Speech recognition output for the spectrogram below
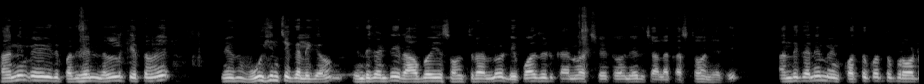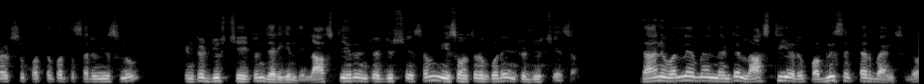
కానీ మేము ఇది పదిహేను నెలల క్రితమే మేము ఊహించగలిగాం. ఎందుకంటే రాబోయే సంవత్సరాల్లో డిపాజిట్ కన్వర్ట్ చేయడం అనేది చాలా కష్టం అనేది. అందుకనే మేము కొత్త కొత్త ప్రోడక్ట్స్ కొత్త కొత్త సర్వీసులు ఇంట్రడ్యూస్ చేయడం జరిగింది. లాస్ట్ ఇయర్ ఇంట్రడ్యూస్ చేసాం ఈ సంవత్సరం కూడా ఇంట్రడ్యూస్ చేసాం దానివల్ల ఏమైందంటే లాస్ట్ ఇయర్ పబ్లిక్ సెక్టర్ బ్యాంక్స్లో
